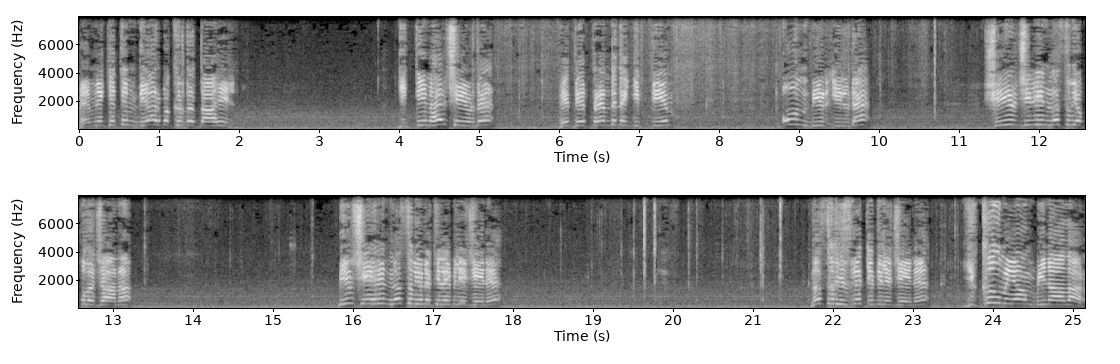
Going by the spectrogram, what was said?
memleketim Diyarbakır'da dahil. Gittiğim her şehirde ve depremde de gittiğim 11 ilde şehirciliğin nasıl yapılacağını, bir şehrin nasıl yönetilebileceğini, nasıl hizmet edileceğini, yıkılmayan binalar,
